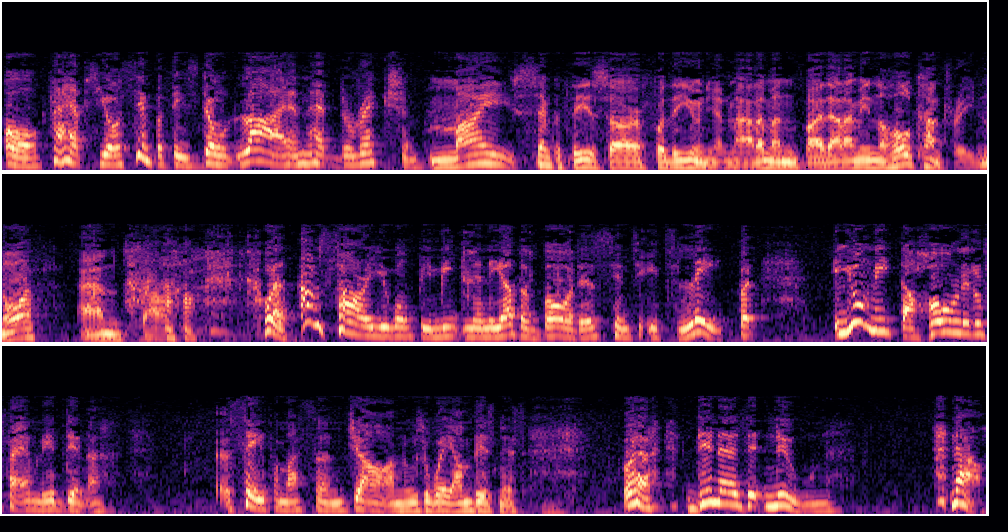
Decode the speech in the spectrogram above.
Or perhaps your sympathies don't lie in that direction. My sympathies are for the Union, madam, and by that I mean the whole country, North and South. well, I'm sorry you won't be meeting any other boarders since it's late, but you'll meet the whole little family at dinner. Uh, save for my son John, who's away on business. Well, dinner's at noon. Now,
